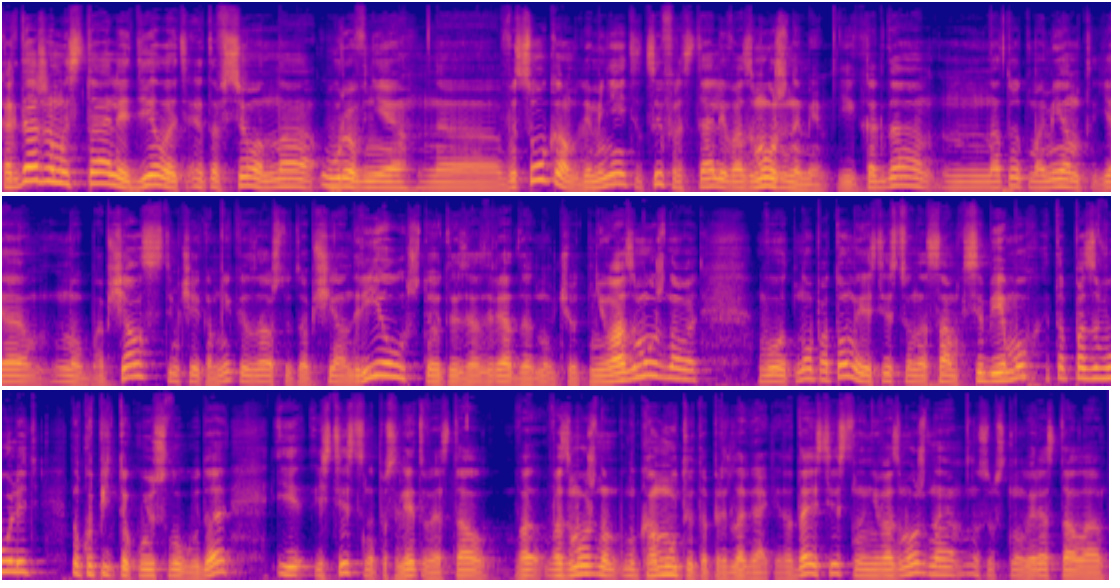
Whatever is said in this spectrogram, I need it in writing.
Когда же мы стали делать это все на уровне э, высоком, для меня эти цифры стали возможными. И когда на тот момент я ну, общался с этим человеком, мне казалось, что это вообще Unreal, что это из разряда ну, чего-то невозможного. Вот. Но потом я, естественно, сам к себе мог это позволить, ну, купить такую услугу, да. И, естественно, после этого я стал возможным ну, кому-то это предлагать. И тогда, естественно, невозможное, ну, собственно говоря, стало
